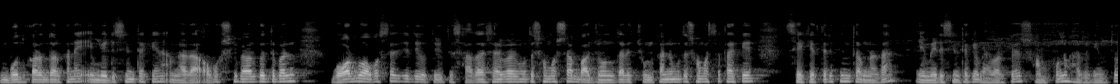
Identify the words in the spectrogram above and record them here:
বোধ করার দরকার নেই। এই মেডিসিনটাকে আপনারা অবশ্যই ব্যবহার করতে পারেন। গর্ভ অবস্থায় যদি অতিরিক্ত সাদা সিরাপের মতো সমস্যা বা যৌনতারে চুলকানির মতো সমস্যা থাকে, সেক্ষেত্রে কিন্তু আপনারা এই মেডিসিনটাকে ব্যবহার করে সম্পূর্ণভাবে কিন্তু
